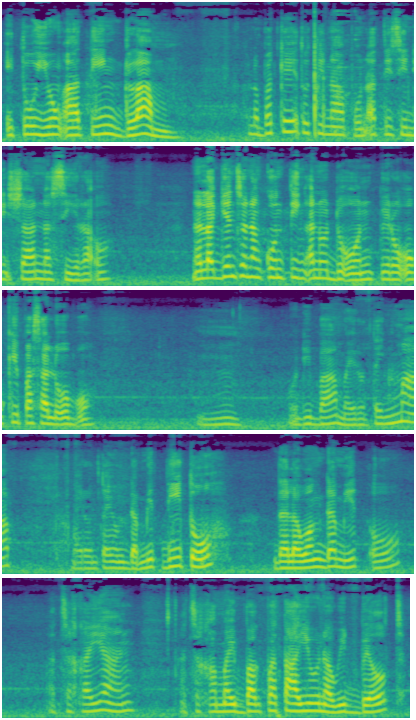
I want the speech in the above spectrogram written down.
Ito yung ating glam. Ano, ba't kaya ito tinapon? At hindi siya nasira, oh. Nalagyan siya ng kunting ano doon, pero okay pa sa loob, oh. Mm. O, di ba? Mayroon tayong map. Mayroon tayong damit dito. Dalawang damit, oh. At saka yan. At saka may bag pa tayo na with belt.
